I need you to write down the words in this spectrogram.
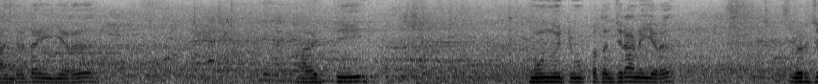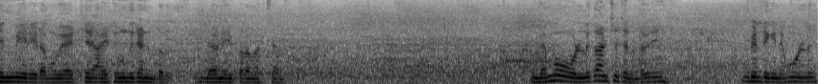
അതിന്റെ ഡയർ ആയിരത്തി മുന്നൂറ്റി മുപ്പത്തഞ്ചിലാണ് ഇയർ വിർജിൻ മേരിയുടെ മൂവായിരത്തി ആയിരത്തി മുന്നൂറ്റി എൺപത് ഇതാണ് ഈ പടം വരച്ചത്. ഇതിന്റെ മുകളിൽ കാണിച്ചു വെച്ചിട്ടുണ്ട് അവർ. ബിൽഡിങ്ങിന്റെ മുകളിൽ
